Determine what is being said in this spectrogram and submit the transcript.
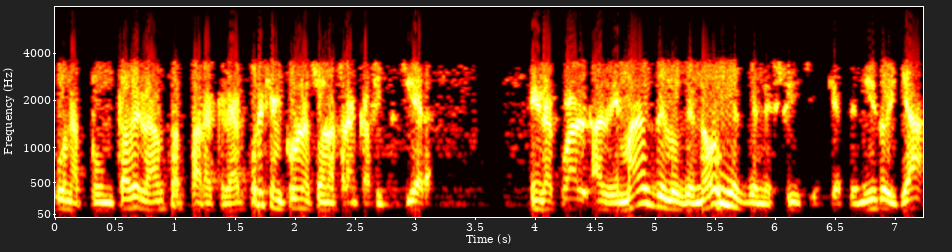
una punta de lanza para crear, por ejemplo, una zona franca financiera, en la cual, además de los enormes beneficios que ha tenido ya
